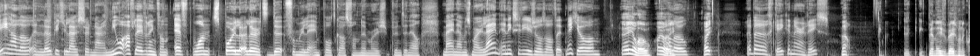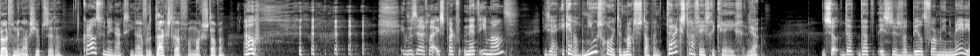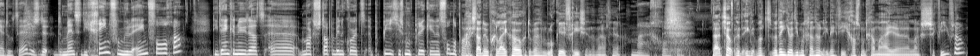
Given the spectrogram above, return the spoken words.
Hey hallo en leuk dat je luistert naar een nieuwe aflevering van F1 Spoiler Alert, de Formule 1 podcast van Numbers.nl. Mijn naam is Marjolein en ik zit hier zoals altijd met Johan. Hey, hallo. Hoi, hoi. Hallo. Hoi. We hebben gekeken naar een race, Ik, ik ben even bezig met een crowdfunding actie op te zetten. crowdfunding actie. Ja, voor de taakstraf van Max Verstappen. Oh. ik moet zeggen, ik sprak net iemand die zei, ik heb op nieuws gehoord dat Max Verstappen een taakstraf heeft gekregen. Ja. Zo, dat, dat is dus wat beeldvorming in de media doet. Hè? Dus de, de mensen die geen Formule 1 volgen, die denken nu dat eh, Max Verstappen binnenkort papiertjes moet prikken in het Vondelpark. Hij staat nu op gelijk hoogte met een blokkeervries, inderdaad. Ja. Maar god. Nou, het zou, ik, wat, wat denk je wat hij moet gaan doen? Ik denk dat hij gras moet gaan maaien langs het circuit of zo.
